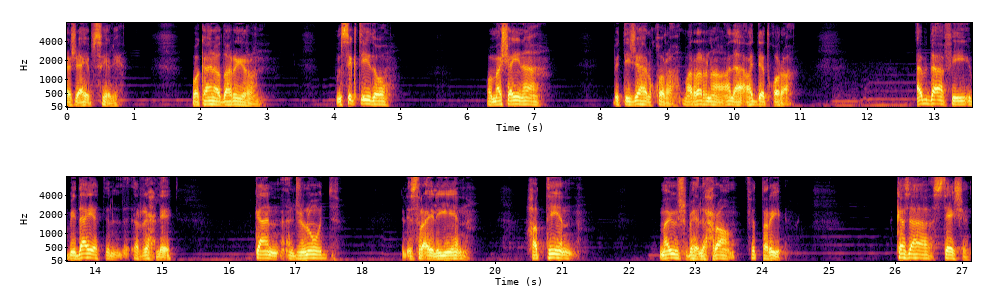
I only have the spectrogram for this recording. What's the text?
رجاء بصيلة وكان ضريرا. مسكت إيده ومشينا باتجاه القرى مررنا على عدة قرى. أبدأ في بداية الرحلة. كان الجنود الإسرائيليين حاطين ما يشبه الإحرام في الطريق كذا ستيشن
